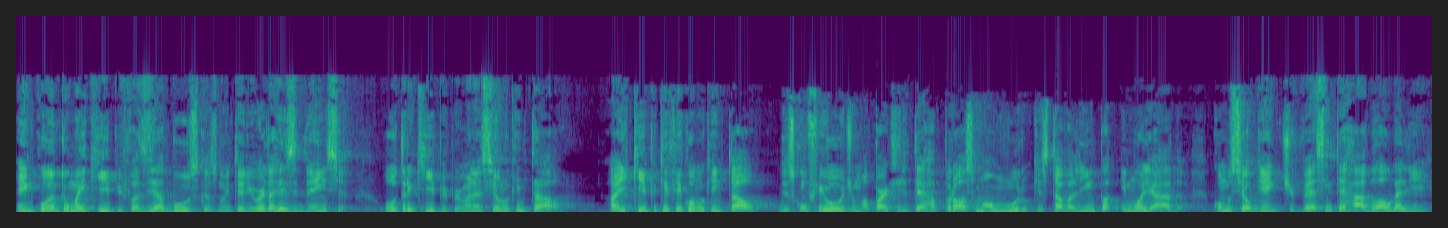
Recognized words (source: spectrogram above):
Enquanto uma equipe fazia buscas no interior da residência, outra equipe permaneceu no quintal. A equipe que ficou no quintal desconfiou de uma parte de terra próxima ao muro que estava limpa e molhada, como se alguém tivesse enterrado algo ali.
